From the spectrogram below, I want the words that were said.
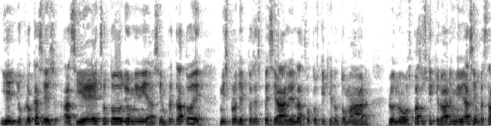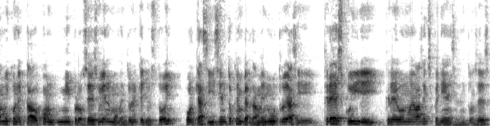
y yo creo que así, es, así he hecho todo yo en mi vida. Siempre trato de mis proyectos especiales, las fotos que quiero tomar, los nuevos pasos que quiero dar en mi vida, siempre están muy conectado con mi proceso y en el momento en el que yo estoy, porque así siento que en verdad me nutro y así crezco y, creo nuevas experiencias. Entonces,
